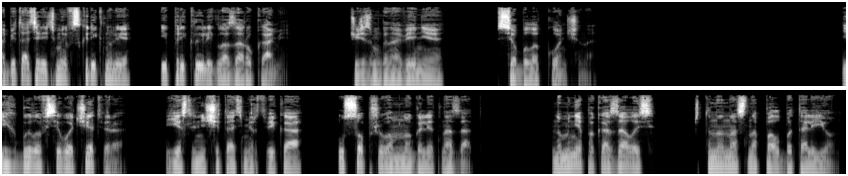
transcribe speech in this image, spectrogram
Обитатели тьмы вскрикнули и прикрыли глаза руками. Через мгновение все было кончено. Их было всего четверо, если не считать мертвяка, усопшего много лет назад. Но мне показалось, что на нас напал батальон.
